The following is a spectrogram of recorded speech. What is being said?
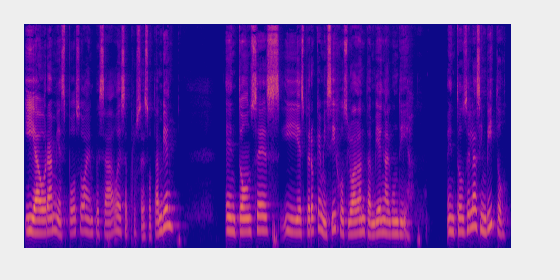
Y ahora mi esposo ha empezado ese proceso también. Entonces, y espero que mis hijos lo hagan también algún día. Entonces las invito.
